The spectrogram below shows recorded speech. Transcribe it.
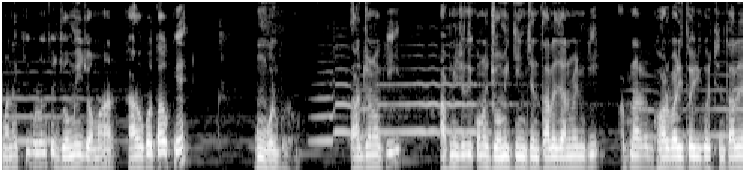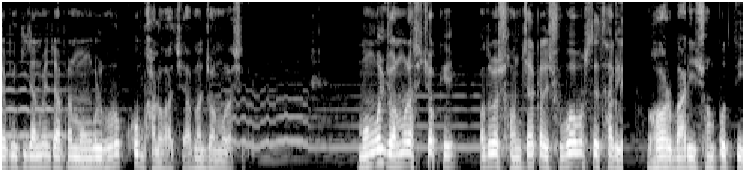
মানে কি বলুন তো? জমি, জমার কারকতাওকে মঙ্গল গ্রহ। তার জন্য কি? আপনি যদি কোনো জমি কিনছেন, তাহলে জানবেন কি? আপনার ঘর বাড়ি তৈরি করছেন, তাহলে আপনি কি জানবেন যে আপনার মঙ্গল গ্রহ খুব ভালো আছে আপনার জন্মরাশিতে? মঙ্গল জন্মরাশি চক্রে অথবা সঞ্চারকালে শুভ অবস্থায় থাকলে ঘর, বাড়ি, সম্পত্তি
